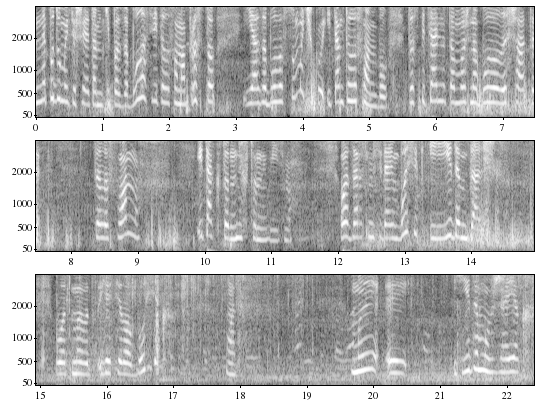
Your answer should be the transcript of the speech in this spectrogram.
Не подумайте, що я там типа забула свій телефон, а просто я забула сумочку і там телефон був. То спеціально там можна було лишати телефон. І так то ніхто не візьме. От зараз ми сідаємо в бусик і їдемо далі. От ми от я сіла в бусик. От. Ми е, їдемо вже як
